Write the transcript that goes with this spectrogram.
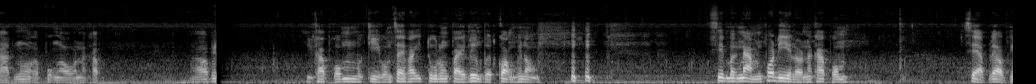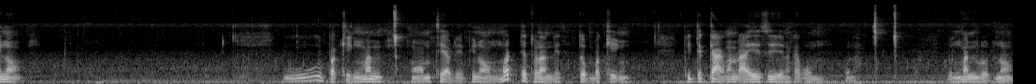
ขาดนัวกับปรุงเอานะครับเอาไปนี่ครับผมเมื่อกี้ผมใส่ผักอีตูลงไปเริ่มเปิดกล้องพี่น้องซิมเบางน้ำมันพอดีแล้วนะครับ ผมแซ่บแล้วพี่น้อง อู้ปลาเข็งมันหอมแซ่บเลยพี่น้องมดแต่เท่านั้นเลยต้มปลาเข็งพิจกากมันลายซื่อนะครับ ผมคุณนะเบิ่งมันหลดน้อง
